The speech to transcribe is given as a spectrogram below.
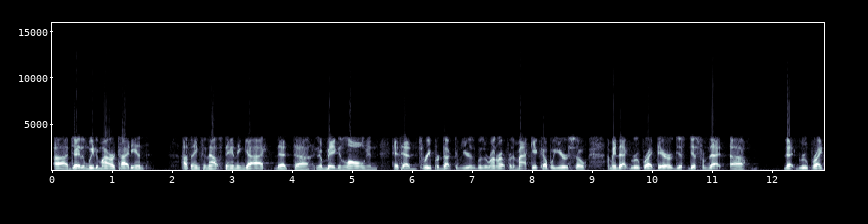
Uh, Jalen Wydermyer, tight end, I think is an outstanding guy that uh, you know big and long and has had three productive years. Was a runner up for the Mackey a couple years. So I mean that group right there, just just from that uh, that group right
